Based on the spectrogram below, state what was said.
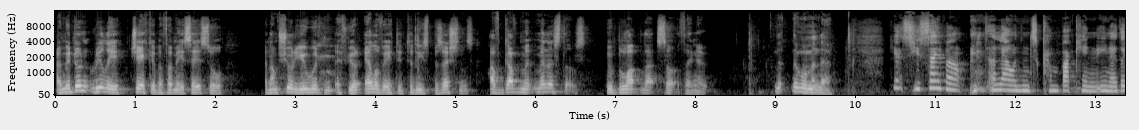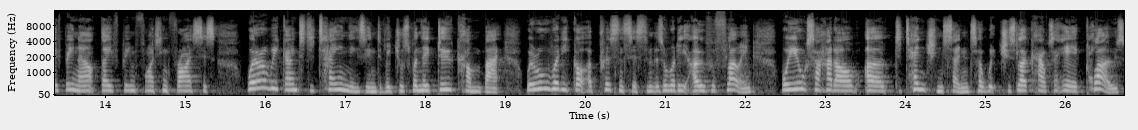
and we don't really, Jacob, if I may say so, and I'm sure you wouldn't if you're elevated to these positions, have government ministers who block that sort of thing out. The, the woman there. Yes, you say about allowing them to come back in. You know, they've been out, they've been fighting for ISIS. Where are we going to detain these individuals when they do come back? We've already got a prison system that's already overflowing. We also had our detention centre, which is located here, closed.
